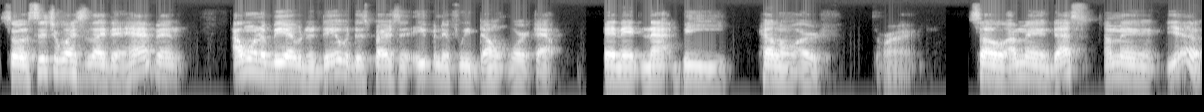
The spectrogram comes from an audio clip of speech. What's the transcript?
So if situations like that happen, I want to be able to deal with this person even if we don't work out and it not be hell on earth. Right. So I mean, that's I mean, yeah.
